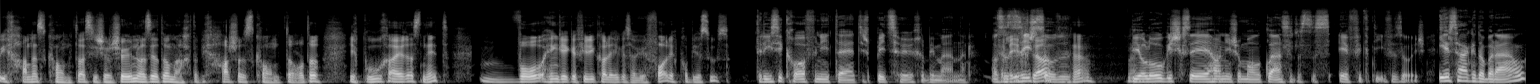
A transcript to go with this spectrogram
ich habe ein Konto, das ist ja schön, was ihr da macht, aber ich habe schon ein Konto, oder? Ich brauche eures nicht. Wo hingegen viele Kollegen sagen, voll, ich probiere es aus. Die Risikoaffinität ist ein bisschen höher bei Männern. Also das ist ja, so. Ja. Biologisch gesehen habe ich schon mal gelesen, dass das effektiv so ist. Ihr sagt aber auch,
